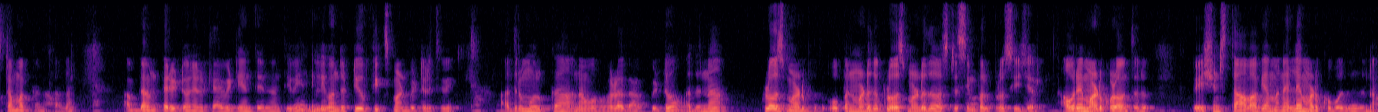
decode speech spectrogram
ಸ್ಟಮಕ್ ಅಂತ ಅಲ್ಲ. ಅಬ್ಡಮನ್ ಪೆರಿಟೋನಿಯಲ್ ಕ್ಯಾವಿಟಿ ಅಂತ ಏನು ಅಂತೀವಿ. ಇಲ್ಲಿ ಒಂದು ಟ್ಯೂಬ್ ಫಿಕ್ಸ್ ಮಾಡಿಬಿಟ್ಟಿರ್ತೀವಿ. ಅದ್ರ ಮೂಲಕ ನಾವು ಹೊರಗೆ ಹಾಕ್ಬಿಟ್ಟು ಅದನ್ನು ಕ್ಲೋಸ್ ಮಾಡ್ಬೋದು. ಓಪನ್ ಮಾಡೋದು ಕ್ಲೋಸ್ ಮಾಡೋದು ಅಷ್ಟು ಸಿಂಪಲ್ ಪ್ರೊಸೀಜರ್. ಅವರೇ ಮಾಡ್ಕೊಳ್ಳೋವಂಥದ್ದು. ಪೇಷಂಟ್ಸ್ ತಾವಾಗೆ ಮನೆಯಲ್ಲೇ ಮಾಡ್ಕೋಬೋದು ಅದನ್ನು.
